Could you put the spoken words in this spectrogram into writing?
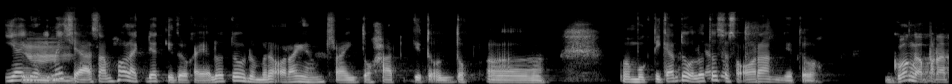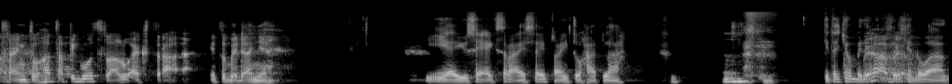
Iya your Hmm. image ya somehow like that gitu kayak lu tuh bener-bener orang yang trying too hard gitu untuk eh, membuktikan tuh lu tuh seseorang gitu. Gue nggak pernah trying too hard, tapi gue selalu ekstra. Itu bedanya. Iya you say extra I say trying too hard lah. Kita cuma beda translation doang.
